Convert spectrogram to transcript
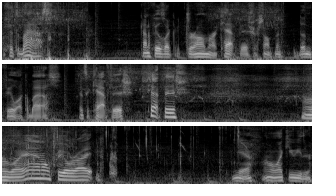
If it's a bass. Kind of feels like a drum or a catfish or something. It doesn't feel like a bass. It's a catfish. Catfish. I was like, eh, I don't feel right. Yeah, I don't like you either.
